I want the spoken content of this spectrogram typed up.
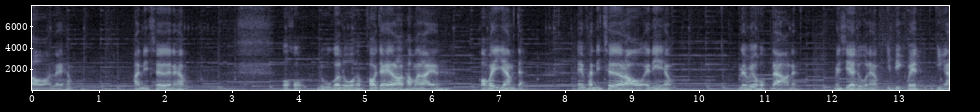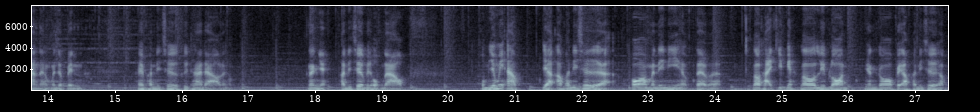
ต่อเลยครับพันนิเชอร์นะครับ โอ้โห ดูก็รู้ครับเขาจะให้เราทำอะไรนะเขาพยายามจะให้พันนิเชอร์เราไอ้นี่ครับเลเวล6ดาวนะ ไม่เชื่อดูนะครับอีพิกเวสอีกอันนะครับ มันจะเป็นให้พันนิเชอร์ขึ้น5ดาวนะครับ นั่นไงพันนิเชอร์เป็น6ดาว ผมยังไม่อัพอยากอัพพันนิเชอร์อะ เพราะว่ามันในนี่ครับ แต่เราถ่ายคลิปไงเรารีบร้อน งั้นก็ไปอัพพันนิเชอร์ครับ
